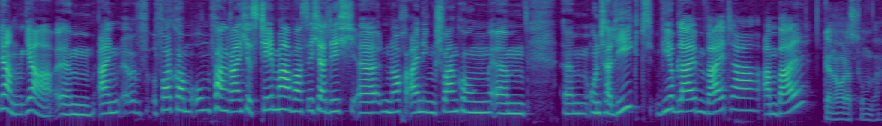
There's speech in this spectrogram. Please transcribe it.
Jan, ja, ähm, ein äh, vollkommen umfangreiches Thema, was sicherlich äh, noch einigen Schwankungen ähm, ähm, unterliegt. Wir bleiben weiter am Ball. Genau, das tun wir.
